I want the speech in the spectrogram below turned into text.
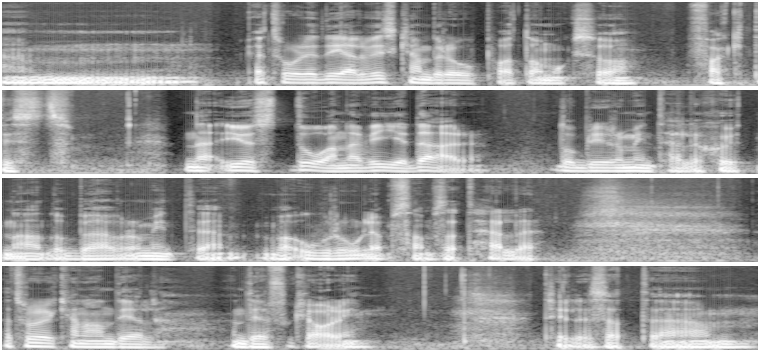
Um, jag tror det delvis kan bero på att de också faktiskt, just då när vi är där, då blir de inte heller skjutna. Då behöver de inte vara oroliga på samma sätt heller. Jag tror det kan ha en del, en del förklaring till det. Så att, um,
